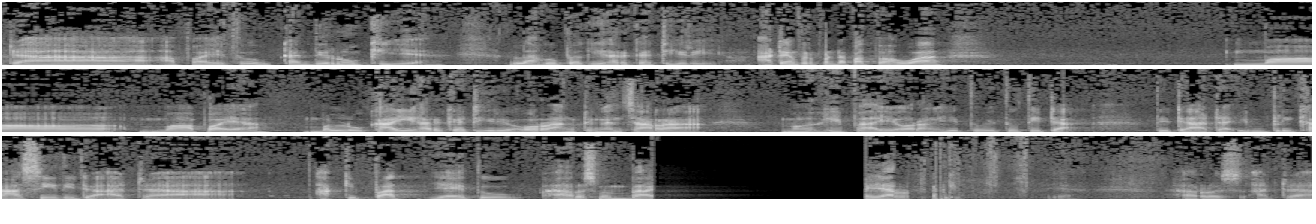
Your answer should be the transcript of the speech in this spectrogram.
ada apa itu ganti rugi ya lahu bagi harga diri. Ada yang berpendapat bahwa me, me, apa ya melukai harga diri orang dengan cara menghibai orang itu itu tidak tidak ada implikasi, tidak ada akibat yaitu harus membayar. Ya harus ada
